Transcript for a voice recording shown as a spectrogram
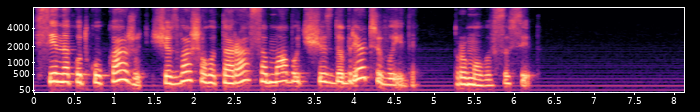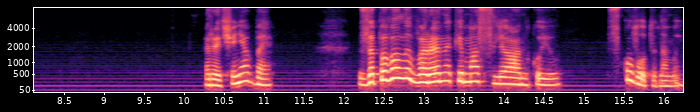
Всі на кутку кажуть, що з вашого Тараса, мабуть, щось добряче вийде, промовив сусід. Речення В. Запивали вареники маслянкою з колотинами,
